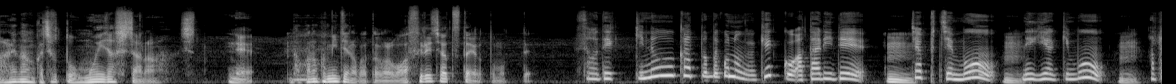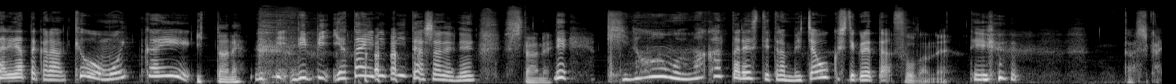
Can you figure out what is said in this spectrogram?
あれなんかちょっと思い出したな。ちねなかなか見てなかったから忘れちゃってたよと思って。そうで、昨日買ったところが結構当たりで、うん。チャプチェも、うんネギ焼きも、うん。当たりだったから、今日もう一回、リ行ったね。ピ、リピ、屋台リピーターしたんだよね。したね。で、昨日もうまかったですって言ったらめっちゃ多くしてくれたっそうだね。ていう。確か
